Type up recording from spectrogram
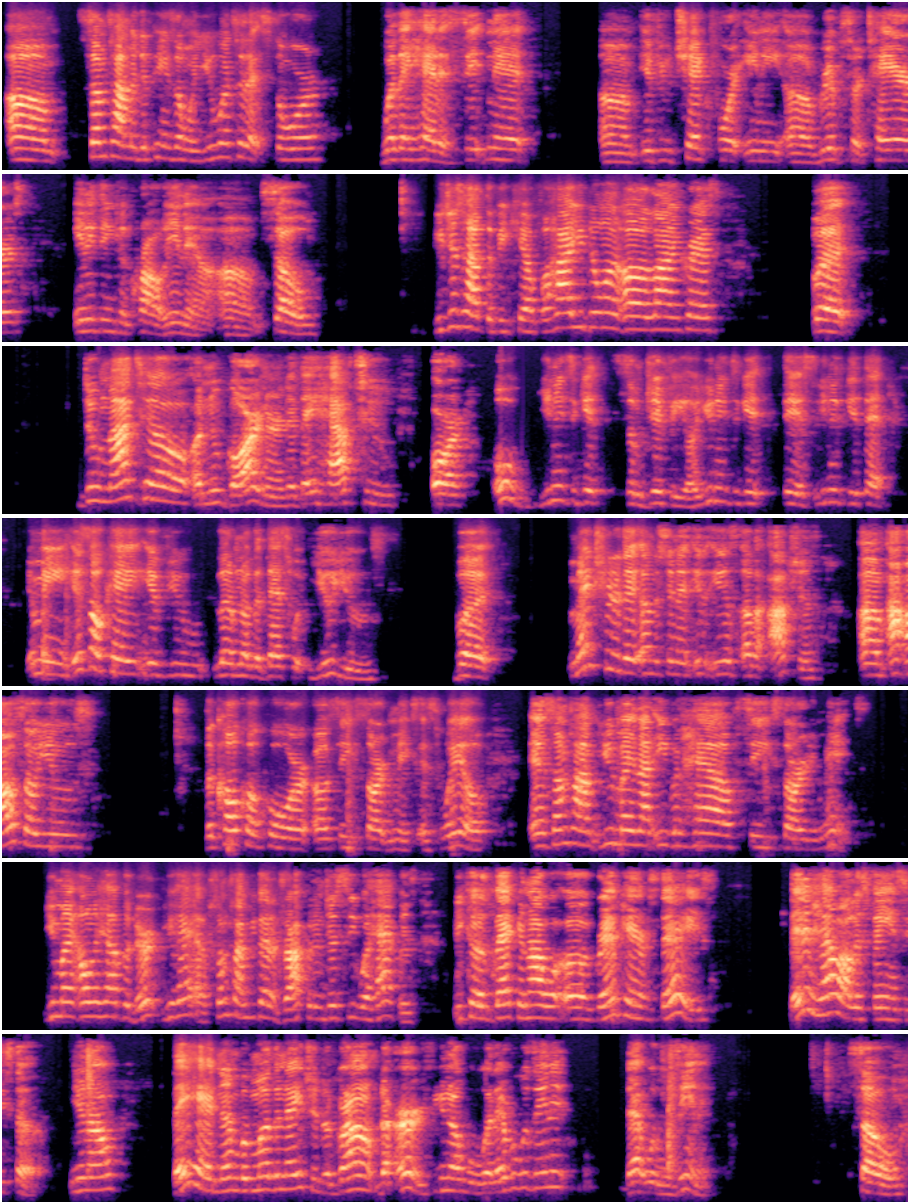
Um, sometimes it depends on when you went to that store where they had it sitting at. Um, if you check for any uh, rips or tears, anything can crawl in there. Um, so you just have to be careful. How you doing, uh, Lion Crest? But do not tell a new gardener that they have to, or oh, you need to get some Jiffy, or you need to get this, you need to get that. I mean, it's okay if you let them know that that's what you use, but make sure they understand that it is other options. Um, I also use the coco coir uh, seed start mix as well and sometimes you may not even have seed starting mix. You might only have the dirt you have. Sometimes you got to drop it and just see what happens. Because back in our uh, grandparents' days, they didn't have all this fancy stuff. You know, they had nothing but Mother Nature, the ground, the earth. You know, whatever was in it, that was in it. So,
